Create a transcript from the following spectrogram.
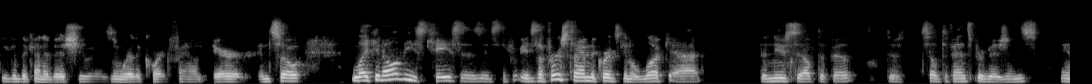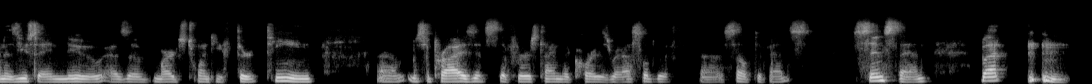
the, the kind of issue is and where the court found error. And so like in all these cases it's the, it's the first time the court's going to look at the new self-defense self-defense provisions and as you say new as of march 2013 um, I'm surprised it's the first time the court has wrestled with uh, self defense since then. But you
